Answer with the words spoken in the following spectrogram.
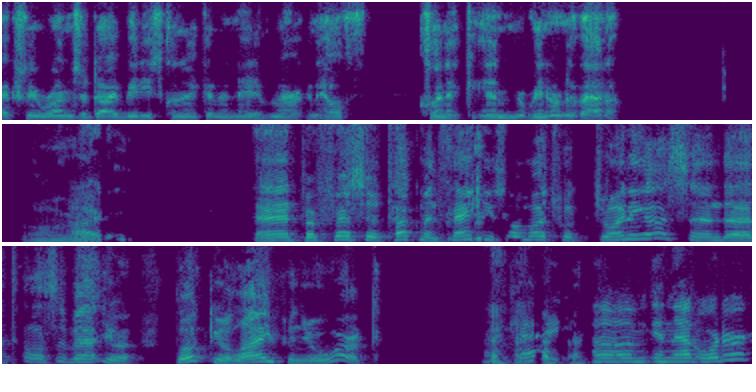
actually runs a diabetes clinic and a Native American health clinic in Reno, Nevada. All right. And Professor Tuchman, thank you so much for joining us and uh, tell us about your book, your life, and your work. Okay, um, in that order.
